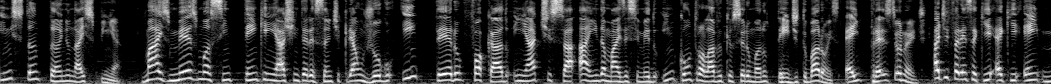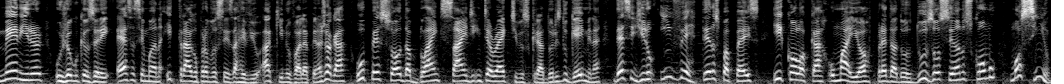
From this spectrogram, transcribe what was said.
instantâneo na espinha. Mas mesmo assim, tem quem acha interessante criar um jogo inteiro focado em atiçar ainda mais esse medo incontrolável que o ser humano tem de tubarões. É impressionante. A diferença aqui é que em Man Eater, o jogo que eu zerei essa semana e trago para vocês a review aqui no Vale a Pena Jogar, o pessoal da Blindside Interactive, os criadores do game, né, decidiram inverter os papéis e colocar o maior predador dos oceanos como mocinho.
